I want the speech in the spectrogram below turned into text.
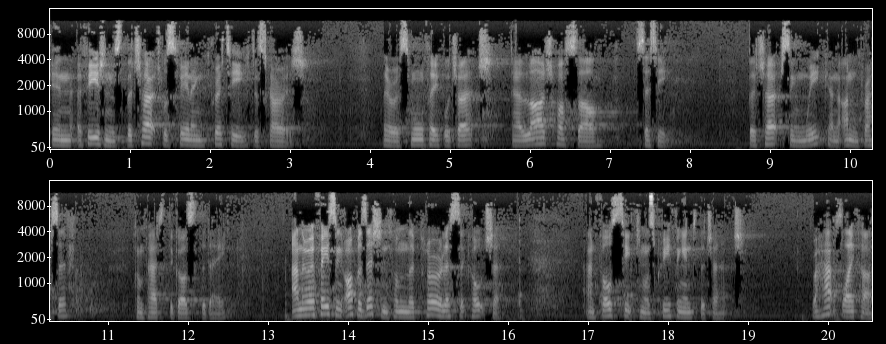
In Ephesians, the church was feeling pretty discouraged. They were a small faithful church in a large hostile city. The church seemed weak and unimpressive compared to the gods of the day. And they were facing opposition from the pluralistic culture, and false teaching was creeping into the church. Perhaps, like us,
